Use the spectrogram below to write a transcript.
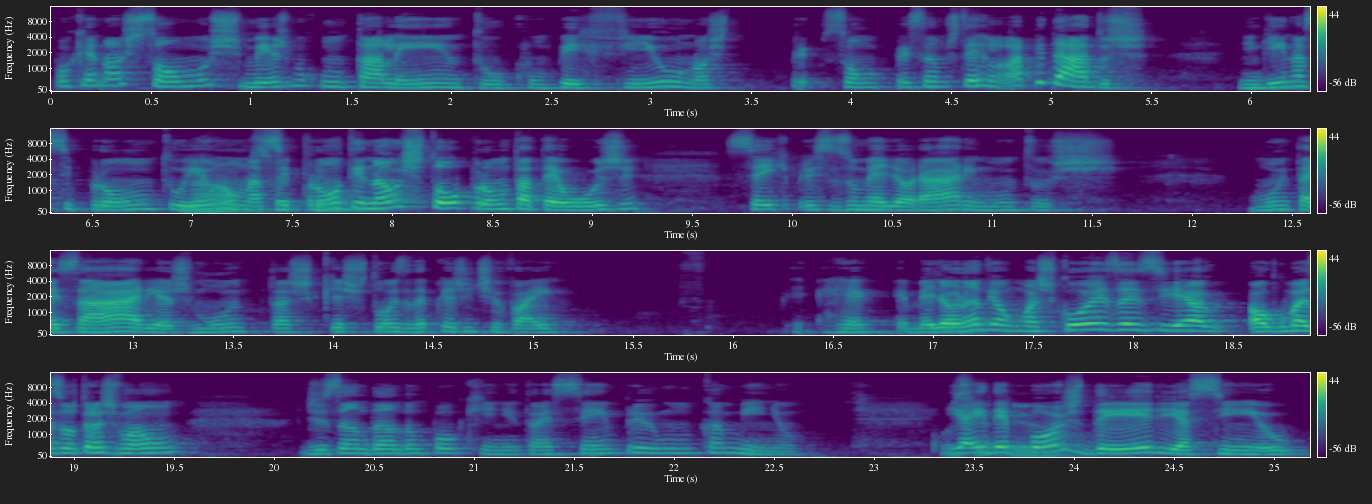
Porque nós somos, mesmo com talento, com perfil, nós somos, precisamos ser lapidados. Ninguém nasce pronto, eu Não, não com nasci pronta e não estou pronta até hoje. Sei que preciso melhorar em muitos, muitas áreas, muitas questões, até porque a gente vai re- melhorando em algumas coisas e algumas outras vão desandando um pouquinho. Então é sempre um caminho. Com e aí certeza. depois dele, assim, eu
